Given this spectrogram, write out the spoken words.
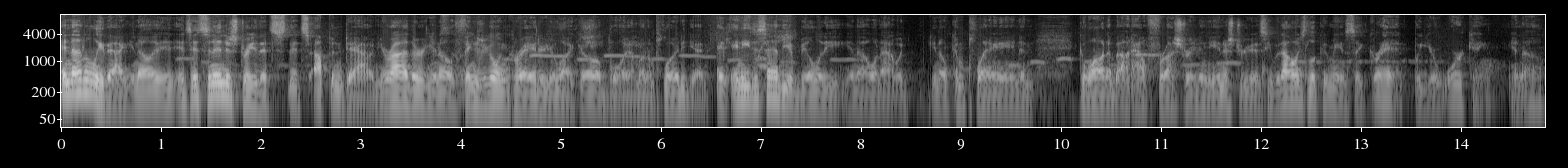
and not only that, you know, it, it's it's an industry that's that's up and down. You're either you know things are going great, or you're like, oh boy, I'm unemployed again. And, and he just had the ability, you know, when I would you know complain and go on about how frustrating the industry is, he would always look at me and say, Grant, but you're working, you know,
